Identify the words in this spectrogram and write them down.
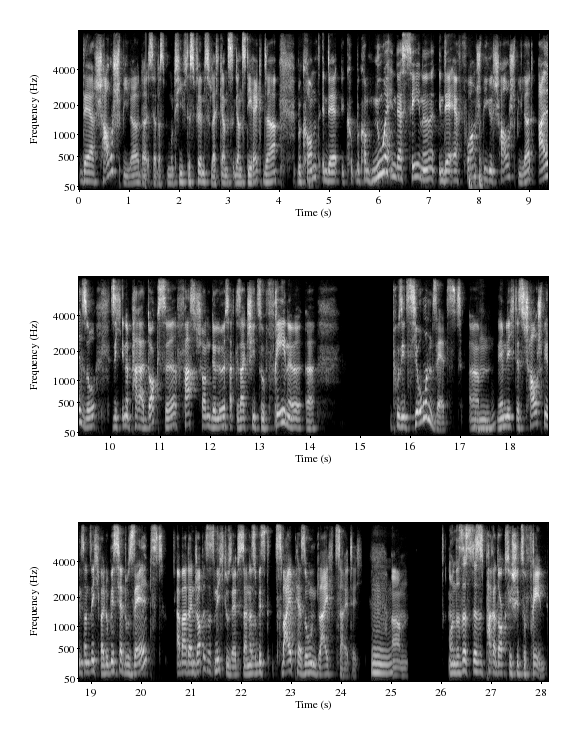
der Schauspieler, da ist ja das Motiv des Films vielleicht ganz, ganz direkt da, bekommt in der, bekommt nur in der Szene, in der er vorm Spiegel schauspielert, also sich in eine paradoxe, fast schon Deleuze hat gesagt, schizophrene äh, Position setzt, ähm, mhm. nämlich des Schauspielens an sich, weil du bist ja du selbst, aber dein Job ist es nicht du selbst sein, also du bist zwei Personen gleichzeitig. Mhm. Ähm, und das ist, das ist paradox wie schizophren.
